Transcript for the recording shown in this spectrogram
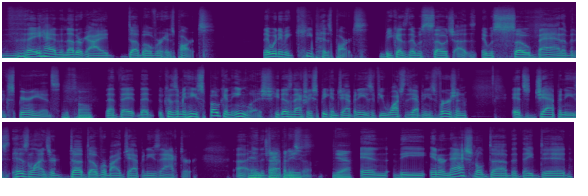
they had another guy dub over his parts. They wouldn't even keep his parts because there was a, it was so bad of an experience that they that because I mean he spoke in English. He doesn't actually speak in Japanese. If you watch the Japanese version, it's Japanese. His lines are dubbed over by a Japanese actor uh, in, in the Japanese. Japanese. film. Yeah. In the international dub that they did,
